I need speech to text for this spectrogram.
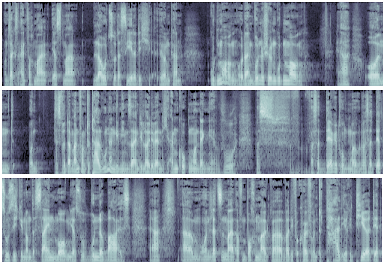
und sagst einfach mal erstmal laut, so dass jeder dich hören kann, Guten Morgen oder einen wunderschönen guten Morgen. Ja, und, und das wird am Anfang total unangenehm sein. Die Leute werden dich angucken und denken, ja, puh, was, was hat der getrunken oder was hat der zu sich genommen, dass sein Morgen ja so wunderbar ist. Ja, ähm, und letzten Mal auf dem Wochenmarkt war, war die Verkäuferin total irritiert. Die hat,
